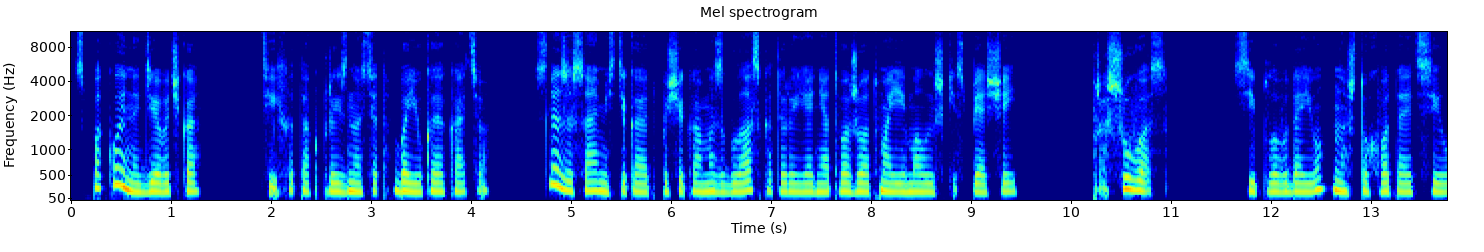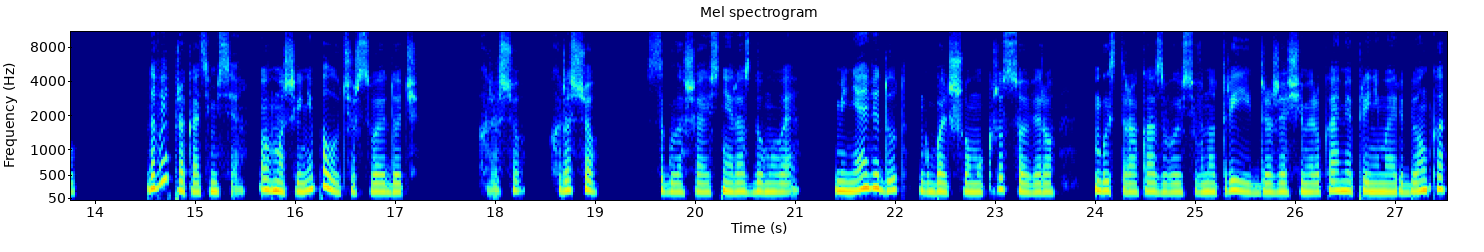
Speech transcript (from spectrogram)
«Спокойно, девочка», — тихо так произносят, баюкая Катю. Слезы сами стекают по щекам из глаз, которые я не отвожу от моей малышки, спящей. «Прошу вас». Сипло выдаю, на что хватает сил. «Давай прокатимся. В машине получишь свою дочь». «Хорошо, хорошо», — соглашаюсь, не раздумывая. Меня ведут к большому кроссоверу — Быстро оказываюсь внутри и дрожащими руками принимаю ребенка,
